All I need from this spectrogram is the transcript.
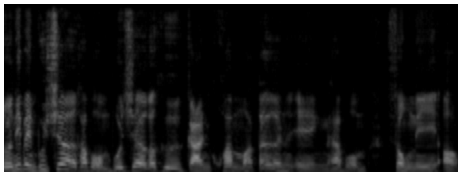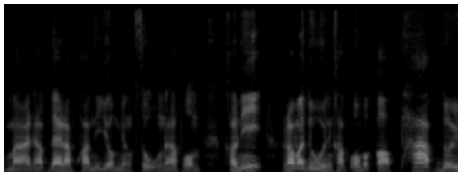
ตัวนี้เป็นพุชเชอร์ครับผมพุชเชอร์ก็คือการคว่ำมอเตอร์นั่นเองนะครับผมทรงนี้ออกมาครับได้รับความนิยมอย่างสูงนะครับผมคราวนี้เรามาดูนะครับองค์ประกอบภาพโดย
